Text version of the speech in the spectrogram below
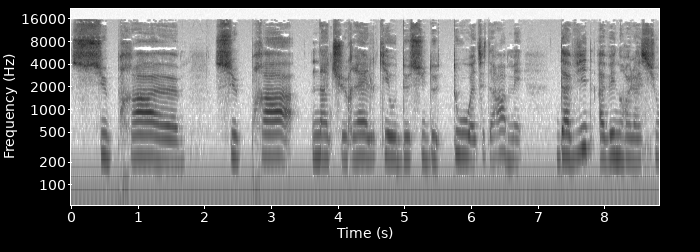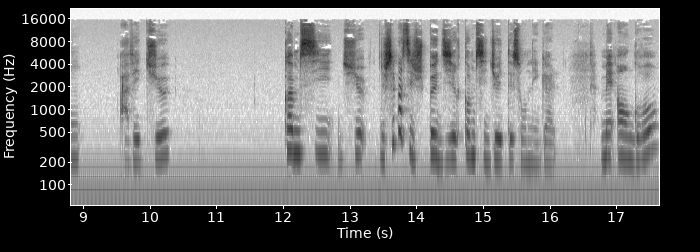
supra, euh, naturelle qui est au-dessus de tout, etc. Mais David avait une relation avec Dieu comme si Dieu, je sais pas si je peux dire comme si Dieu était son égal, mais en gros,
